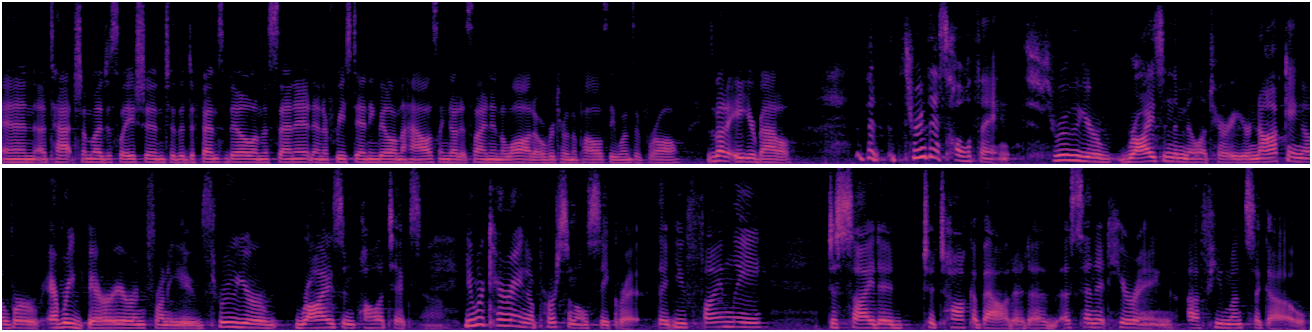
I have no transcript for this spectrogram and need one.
and attached some legislation to the defense bill in the Senate and a freestanding bill in the House and got it signed into law to overturn the policy once and for all. It was about an eight-year battle. But through this whole thing, through your rise in the military, you're knocking over every barrier in front of you, through your rise in politics, yeah. you were carrying a personal secret that you finally decided to talk about at a, a Senate hearing a few months ago.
